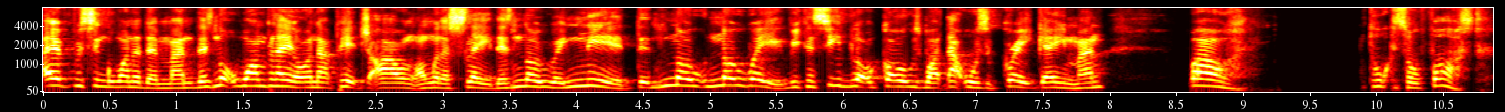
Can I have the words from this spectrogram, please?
every single one of them, man. There's not one player on that pitch I'm, I'm going to slate. There's no way near. There's no no way. We can see a lot of goals, but that was a great game, man. Wow, talking so fast.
